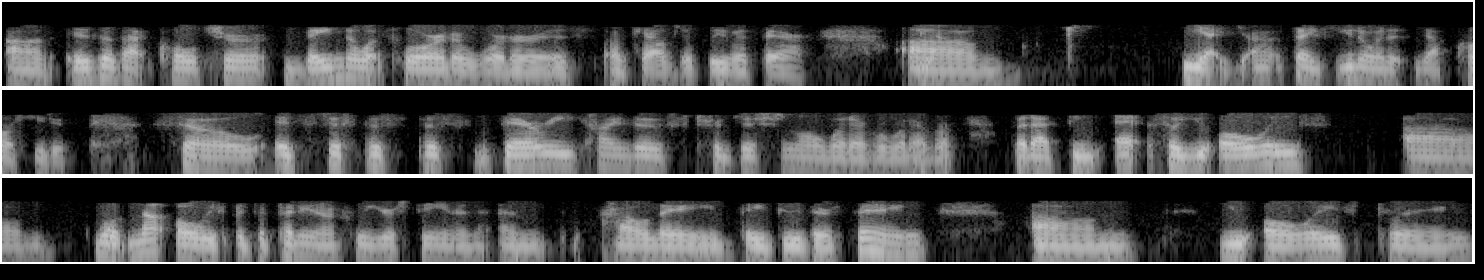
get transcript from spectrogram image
um, is of that culture, they know what Florida water is. Okay, I'll just leave it there. Yeah. Um, yeah, yeah, thank you. You know what? It, yeah, of course you do. So it's just this this very kind of traditional, whatever, whatever. But at the end, so you always well, not always, but depending on who you're seeing and, and how they they do their thing, um, you always bring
